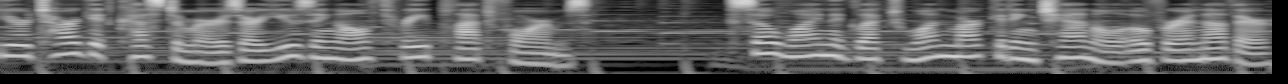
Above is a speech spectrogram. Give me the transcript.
your target customers are using all three platforms. So why neglect one marketing channel over another?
